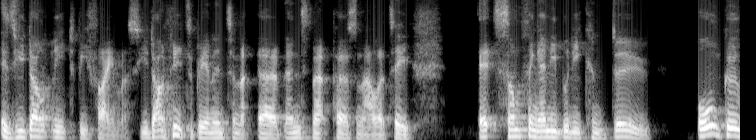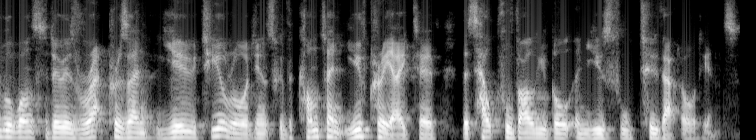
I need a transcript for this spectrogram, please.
is you don't need to be famous. You don't need to be an internet uh, internet personality. It's something anybody can do. All Google wants to do is represent you to your audience with the content you've created that's helpful, valuable, and useful to that audience.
